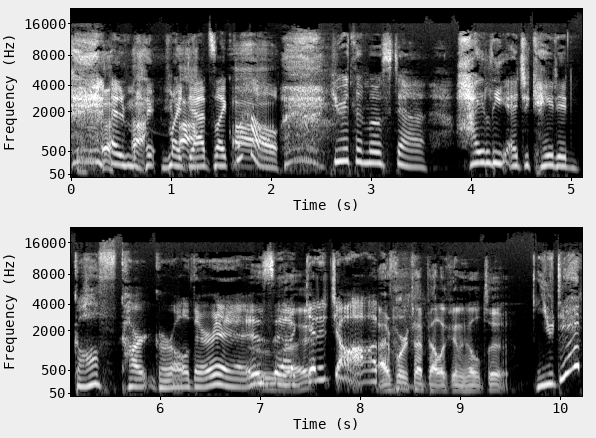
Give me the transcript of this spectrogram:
And my, my dad's like, wow, you're the most uh, highly educated golf cart girl there is. Uh, get a job. I've worked at Pelican Hill too. you did?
